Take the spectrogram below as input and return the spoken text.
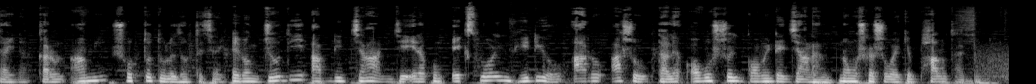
চাই না। কারণ আমি সত্য তুলে ধরতে চাই। এবং যদি আপনি চান যে এরকম এক্সপ্লোরিং ভিডিও আরও আসুক, তাহলে অবশ্যই কমেন্টে জানান। নমস্কার সবাইকে, ভালো থাকবেন।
